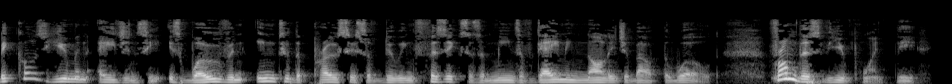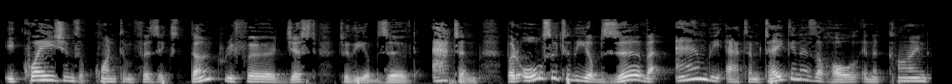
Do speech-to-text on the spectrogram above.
Because human agency is woven into the process of doing physics as a means of gaining knowledge about the world, from this viewpoint, the equations of quantum physics don't refer just to the observed atom, but also to the observer and the atom taken as a whole in a kind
